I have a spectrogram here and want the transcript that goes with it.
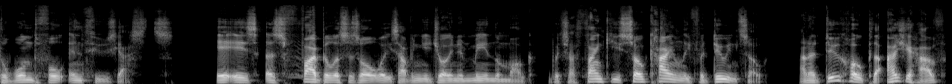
the wonderful enthusiasts. It is as fabulous as always having you joining me in the MOG, which I thank you so kindly for doing so. And I do hope that as you have,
